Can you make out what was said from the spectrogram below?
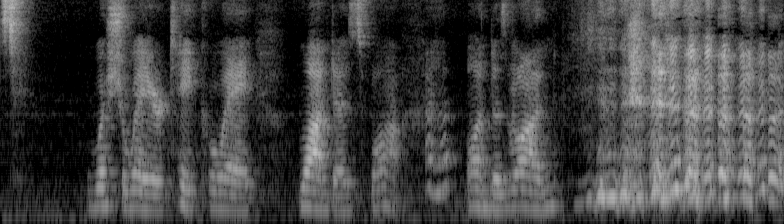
t- wish away or take away Wanda's wand, Wanda's wand.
